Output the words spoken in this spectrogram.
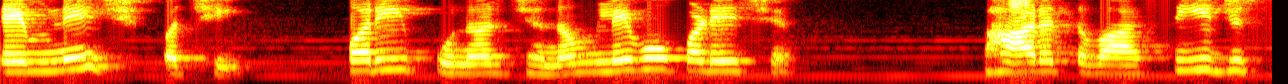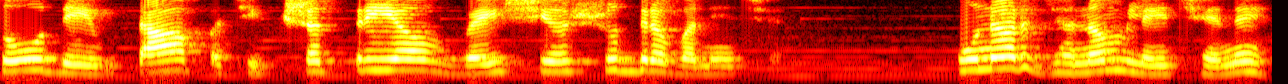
તેમને જ પછી ફરી પુનર્જન્મ લેવો પડે છે. ભારતવાસી જ સો દેવતા પછી ક્ષત્રિય વૈશ્ય શુદ્ર બને છે. પુનર્જન્મ લે છે ને?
